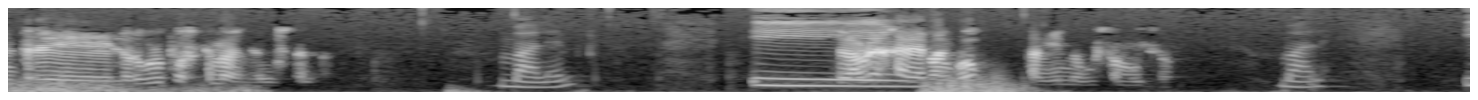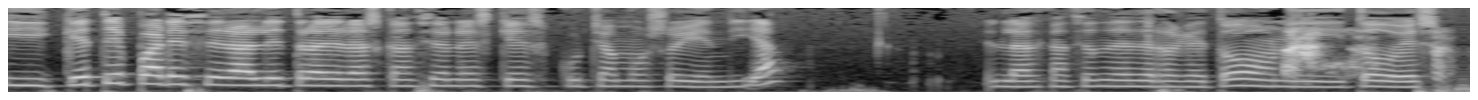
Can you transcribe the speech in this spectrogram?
entre los grupos que más me gustan. Vale. Y... La oreja de Van Gogh también me gusta mucho. Vale. ¿Y qué te parece la letra de las canciones que escuchamos hoy en día? Las canciones de reggaetón y todo eso.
